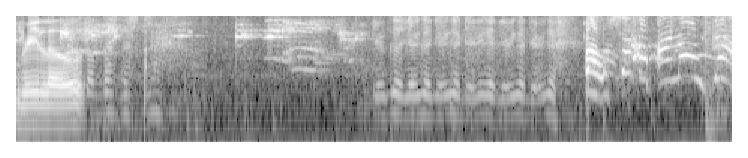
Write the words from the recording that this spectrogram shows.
Reload. Go up the. You're good. You're good. You're good. You're good. You're good. You're good. Bro, shut up. I know, God.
